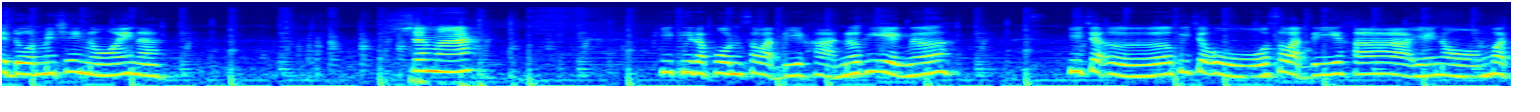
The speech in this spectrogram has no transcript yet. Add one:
จะโดนไม่ใช่น้อยนะใช่ไหมพี่ธีรพลสวัสดีค่ะ เนื้อะพี่เอกเนอะ พี่จะเออพี่จะโอสวัสดีค่ะยายหนอมสวัส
